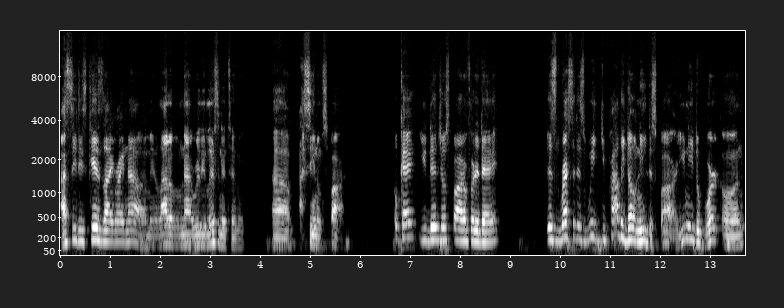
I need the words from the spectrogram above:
I see these kids like right now. I mean, a lot of them not really listening to me. Um, I seen them spar. Okay, you did your sparring for the day. This rest of this week, you probably don't need to spar. You need to work on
